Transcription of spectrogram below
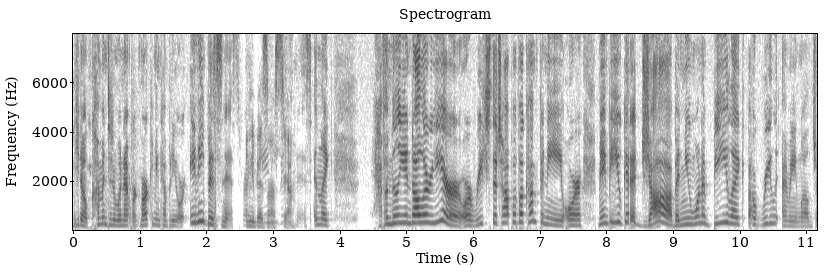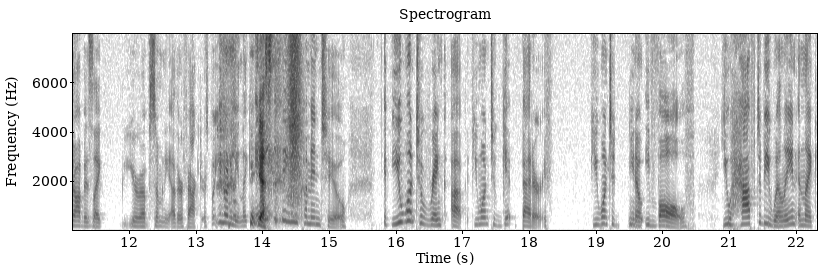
you know come into a network marketing company or any business right? Any business, yeah. business, and like have a million dollar year or reach the top of a company or maybe you get a job and you want to be like a really i mean well job is like you're have so many other factors but you know what i mean like Yes. anything you come into if you want to rank up if you want to get better if, if you want to you know evolve you have to be willing and like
